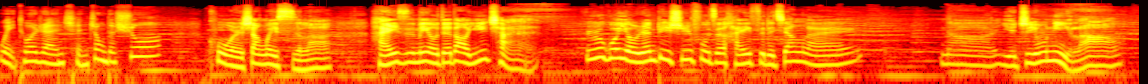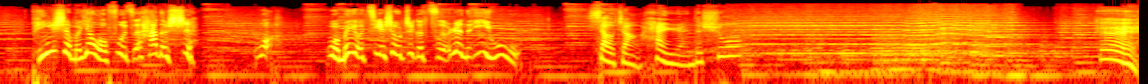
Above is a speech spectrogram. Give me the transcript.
委托人沉重地说：“库尔上尉死了，孩子没有得到遗产。如果有人必须负责孩子的将来。”那也只有你啦！凭什么要我负责他的事？我我没有接受这个责任的义务。校长悍然地说：“哎，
